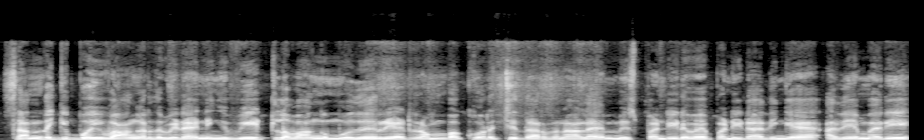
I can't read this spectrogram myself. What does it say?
சந்தைக்கு போய் வாங்குறத விட நீங்க வீட்டில் வாங்கும்போது ரேட் ரொம்ப குறைச்சி தரதுனால மிஸ் பண்ணிடவே பண்ணிடாதீங்க. அதே மாதிரி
